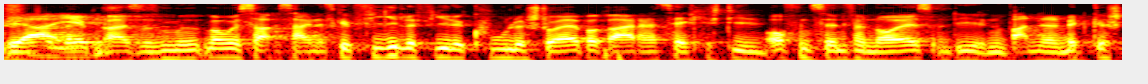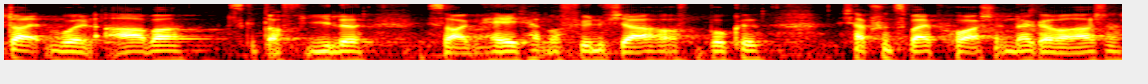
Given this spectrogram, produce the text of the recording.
Ja, eben. Also man muss sagen, es gibt viele, viele coole Steuerberater tatsächlich, die offen sind für Neues und die den Wandel mitgestalten wollen. Aber es gibt auch viele, die sagen, hey, ich habe noch fünf Jahre auf dem Buckel, ich habe schon zwei Porsche in der Garage.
